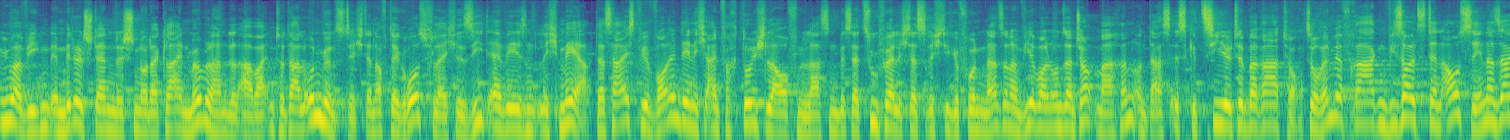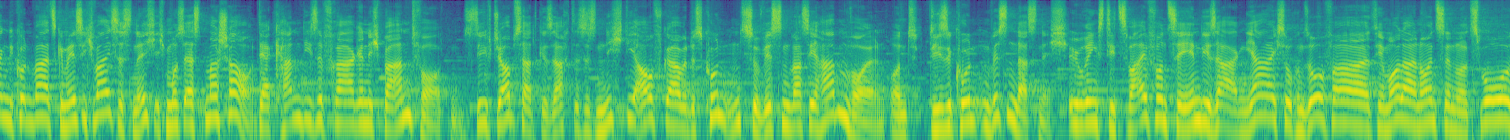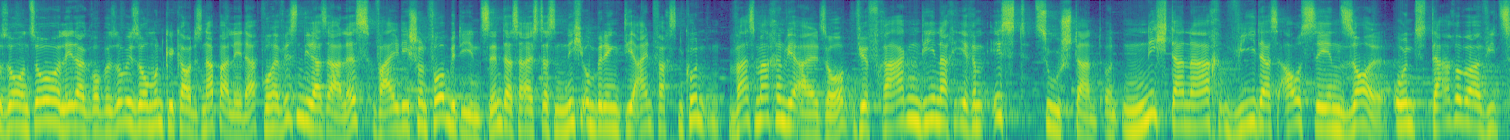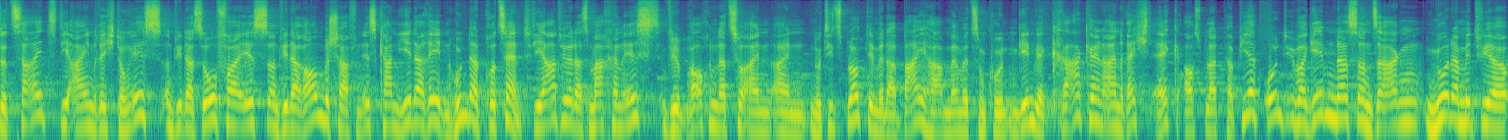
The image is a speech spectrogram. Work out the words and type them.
überwiegend im mittelständischen oder kleinen Möbelhandel arbeiten, total ungünstig, denn auf der Großfläche sieht er wesentlich mehr. Das heißt, wir wollen den nicht einfach durchlaufen lassen, bis er zufällig das Richtige gefunden hat, sondern wir wollen unseren Job machen und das ist gezielte Beratung. So, wenn wir fragen, wie soll es denn aussehen, dann sagen die Kunden wahrheitsgemäß, ich weiß es nicht, ich muss erst mal schauen. Der kann diese Frage nicht beantworten. Steve Jobs hat gesagt, es ist nicht die Aufgabe des Kunden zu wissen, was sie haben wollen und diese Kunden wissen das nicht. Übrigens die zwei von zehn, die sagen, ja, ich suche ein Sofa, Timola 1902, so und so, Ledergruppe sowieso, mundgekautes Napperleder. Woher wissen die das alles? Weil die schon vorbedient sind. Das heißt, das sind nicht unbedingt unbedingt die einfachsten Kunden. Was machen wir also? Wir fragen die nach ihrem Ist-Zustand und nicht danach, wie das aussehen soll. Und darüber, wie zurzeit die Einrichtung ist und wie das Sofa ist und wie der Raum beschaffen ist, kann jeder reden, 100 Prozent. Die Art, wie wir das machen, ist, wir brauchen dazu einen, einen Notizblock, den wir dabei haben, wenn wir zum Kunden gehen. Wir krakeln ein Rechteck aufs Blatt Papier und übergeben das und sagen, nur damit, wir,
